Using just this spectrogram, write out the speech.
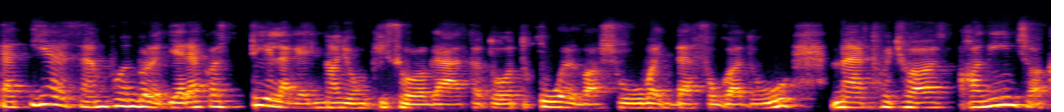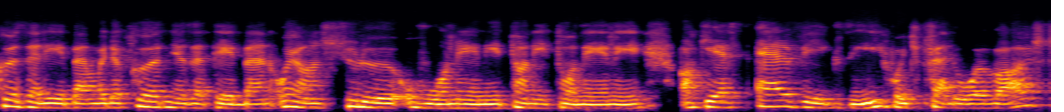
Tehát ilyen szempontból a gyerek az tényleg egy nagyon kiszolgáltatott olvasó vagy befogadó, mert hogyha ha nincs a közelében vagy a környezetében olyan szülő, óvónéni, tanítónéni, aki ezt elvégzi, hogy felolvas,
